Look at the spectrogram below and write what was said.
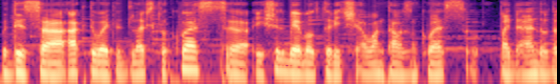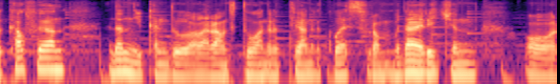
with this uh, activated life skill quests, uh, you should be able to reach uh, 1000 quests by the end of the Calpheon. And then you can do around 200 300 quests from Mediah region or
